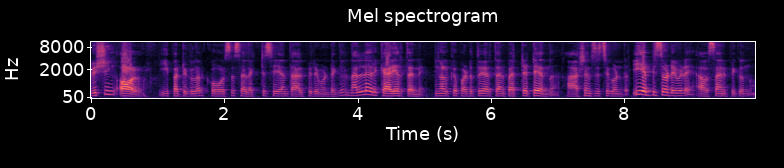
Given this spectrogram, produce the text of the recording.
വിഷിംഗ് ഓൾ ഈ പർട്ടിക്കുലർ കോഴ്സ് സെലക്ട് ചെയ്യാൻ താല്പര്യമുണ്ടെങ്കിൽ നല്ലൊരു കരിയർ തന്നെ നിങ്ങൾക്ക് പടുത്തുയർത്താൻ പറ്റട്ടെ എന്ന് ആശംസിച്ചുകൊണ്ട് ഈ എപ്പിസോഡ് ഇവിടെ അവസാനിപ്പിക്കുന്നു.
